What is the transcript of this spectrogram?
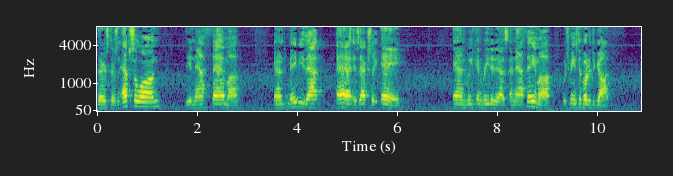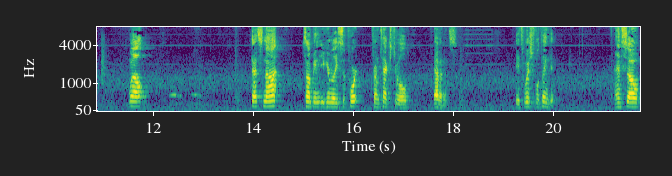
there's, there's an epsilon, the anathema, and maybe that a is actually a, and we can read it as anathema, which means devoted to God. Well, that's not something that you can really support from textual evidence. It's wishful thinking. And so,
